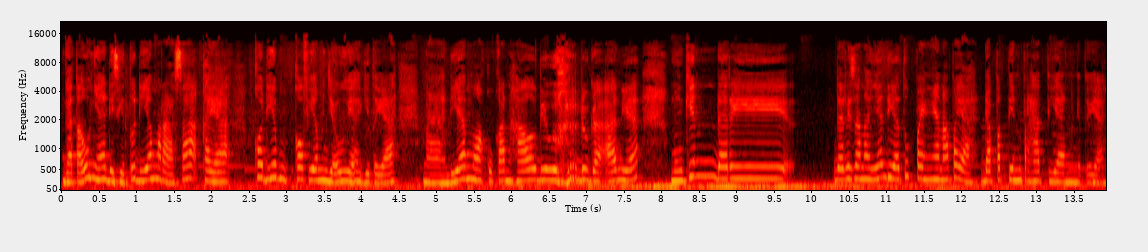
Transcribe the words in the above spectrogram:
Gak taunya di situ dia merasa kayak kok dia kok Via menjauh ya? gitu ya. Nah dia melakukan hal di luar dugaan ya, mungkin dari dari sananya dia tuh pengen apa ya dapetin perhatian gitu ya.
